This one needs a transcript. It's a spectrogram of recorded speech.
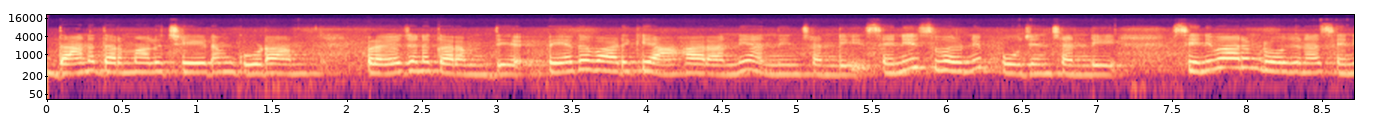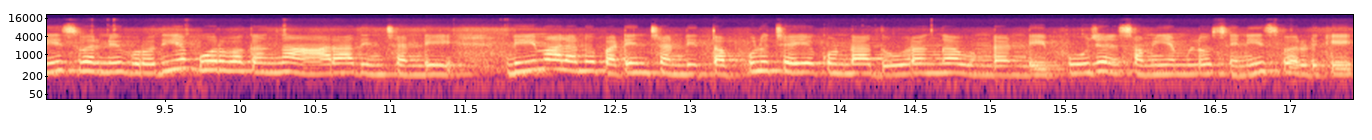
దాన ధర్మాలు చేయడం కూడా ప్రయోజనకరం. దే పేదవాడికి ఆహారాన్ని అందించండి. శనీశ్వరుని పూజించండి. శనివారం రోజున శనీశ్వరుని హృదయపూర్వకంగా ఆరాధించండి. నియమాలను పఠించండి. తప్పులు చేయకుండా దూరంగా ఉండండి. పూజ సమయంలో శనీశ్వరుడికి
